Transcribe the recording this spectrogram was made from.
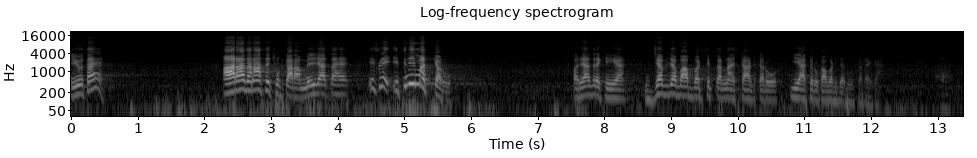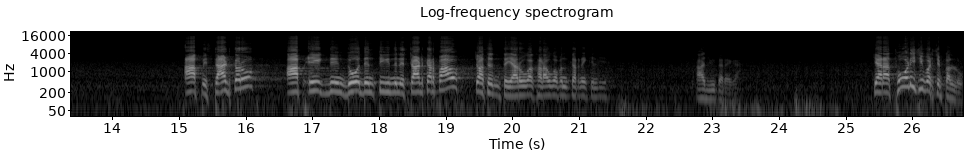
ये होता है। आराधना से छुटकारा मिल जाता है। इसलिए इतनी मत करो। और याद रखिएगा जब जब आप वर्शिप करना स्टार्ट करो, ये आके रुकावट ज़रूर करेगा। आप स्टार्ट करो, आप एक दिन, दो दिन, तीन दिन स्टार्ट कर पाओ, चौथे दिन तैयार होगा, खड़ा होगा बंद करने के लिए। आज भी करेगा। क्या रहा, थोड़ी सी वर्शिप कर लो।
